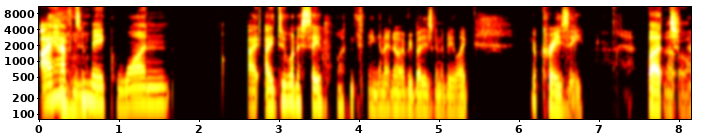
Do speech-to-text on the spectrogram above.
I have to Mhm. make one. I, I do want to say one thing, and I know everybody's going to be like, you're crazy. But Uh-oh.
